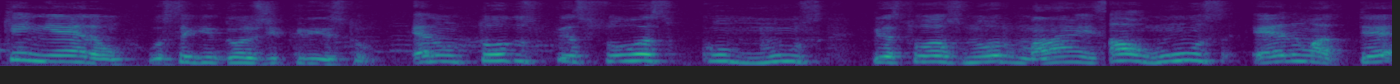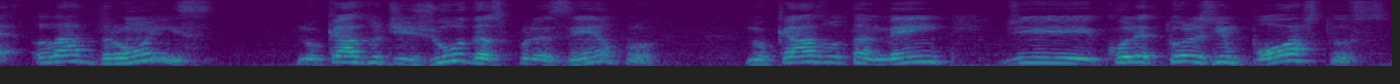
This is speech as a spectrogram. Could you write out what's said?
Quem eram os seguidores de Cristo? Eram todos pessoas comuns, pessoas normais. Alguns eram até ladrões. No caso de Judas, por exemplo, no caso também de coletores de impostos,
